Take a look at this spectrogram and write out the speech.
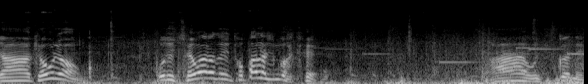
야 겨울이 형. 어디 재활하더니 더 빨라진 것 같아. 아 오늘 죽겠네.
